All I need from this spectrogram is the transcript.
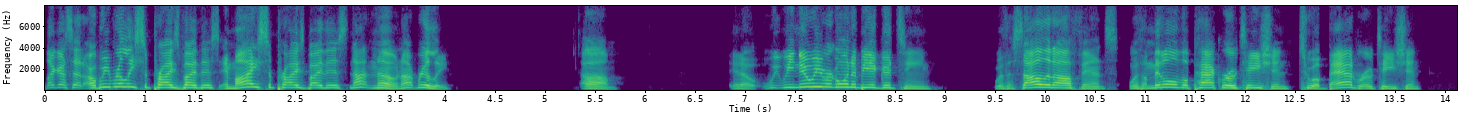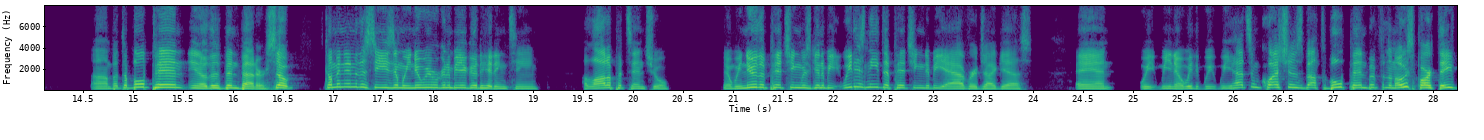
like I said, are we really surprised by this? Am I surprised by this? Not no, not really. Um, you know, we, we knew we were going to be a good team with a solid offense, with a middle of a pack rotation to a bad rotation. Um, but the bullpen, you know, there's been better. So coming into the season, we knew we were going to be a good hitting team, a lot of potential. And we knew the pitching was going to be, we just need the pitching to be average, I guess. And we, you know, we, we, we had some questions about the bullpen, but for the most part, they've,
